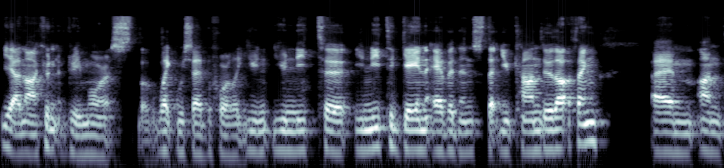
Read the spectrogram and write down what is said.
Yeah, no, I couldn't agree more. It's like we said before, like you you need to you need to gain evidence that you can do that thing. Um, and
